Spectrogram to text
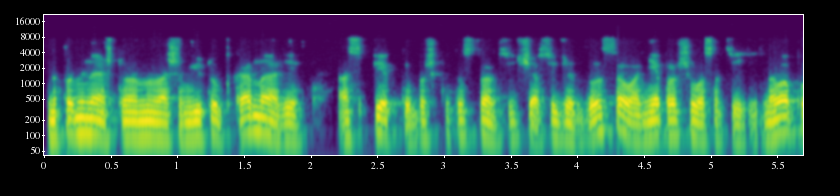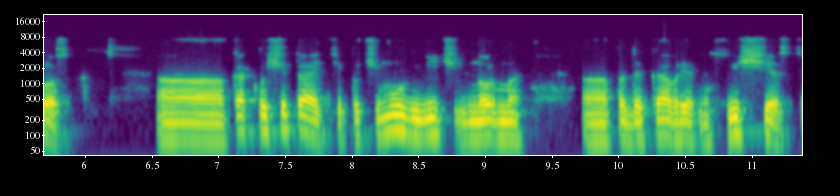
Напоминаю, что на нашем YouTube-канале «Аспекты Башкортостана» сейчас идет голосование. Я прошу вас ответить на вопрос – а, как вы считаете, почему увеличили нормы ПДК вредных веществ?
